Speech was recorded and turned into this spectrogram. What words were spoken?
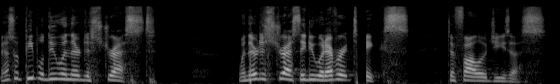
That's what people do when they're distressed. When they're distressed, they do whatever it takes to follow Jesus.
